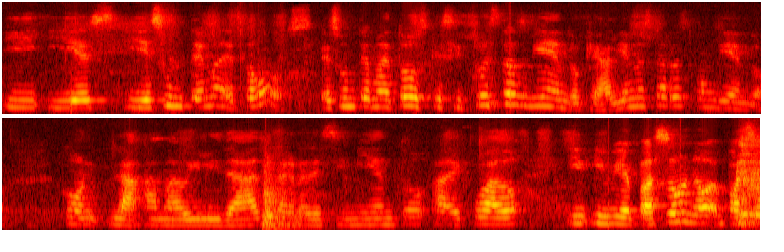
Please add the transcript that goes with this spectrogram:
Y, y, es, y es un tema de todos, es un tema de todos, que si tú estás viendo que alguien no está respondiendo con la amabilidad, el agradecimiento adecuado. Y, y, me pasó, ¿no? Pasó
